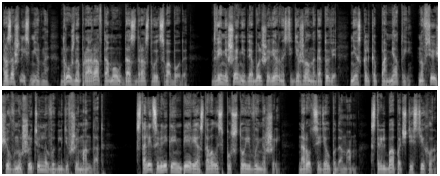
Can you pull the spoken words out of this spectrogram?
разошлись мирно, дружно проорав тому «Да здравствует свобода!». Две мишени для большей верности держал наготове несколько помятый, но все еще внушительно выглядевший мандат. Столица Великой Империи оставалась пустой и вымершей. Народ сидел по домам. Стрельба почти стихла,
